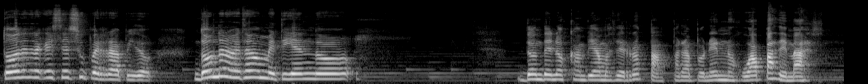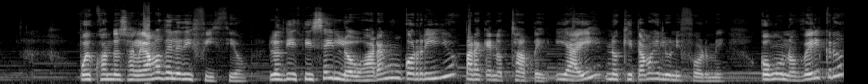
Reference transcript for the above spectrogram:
todo tendrá que ser súper rápido. ¿Dónde nos estamos metiendo? ¿Dónde nos cambiamos de ropa para ponernos guapas de más? Pues cuando salgamos del edificio, los 16 lobos harán un corrillo para que nos tape y ahí nos quitamos el uniforme, con unos velcros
